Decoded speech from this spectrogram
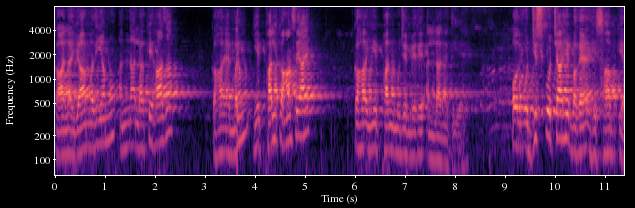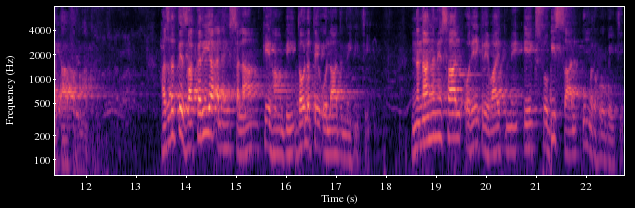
کالا یا مریم، انا لا کے حاضا کہا، اے مریم، یہ پھل کہاں سے آئے؟ کہا، یہ پھل مجھے میرے اللہ نے دیے اور وہ جس کو چاہے بغیر حساب کی عطا فرماتا حضرت زکریہ علیہ السلام کے ہاں بھی دولت اولاد نہیں تھی۔ ننانوے سال اور ایک روایت میں ایک سو بیس سال عمر ہو گئی تھی۔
